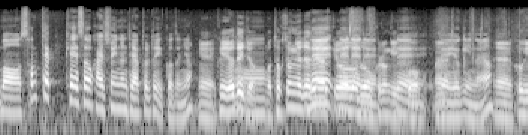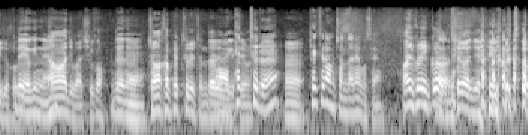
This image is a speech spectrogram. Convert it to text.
뭐 선택해서 갈 수 있는 대학들도 있거든요. 예, 그 여대죠. 어. 뭐 덕성여자대학교도 그런 게 네, 있고. 네, 예. 여기 있나요? 예, 거기죠. 거기. 네, 여기 있네요. 당황하지 마시고 네네. 예, 정확한 팩트를 전달해야 어, 되기 때문에. 팩트를 예. 팩트를 한번 전달해 보세요. 아니 그러니까 제가 이제 이걸 또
